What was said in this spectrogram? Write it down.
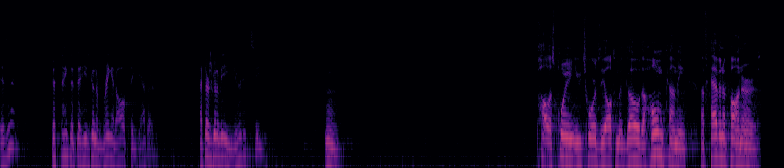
isn't it? To think that, that He's going to bring it all together, that there's going to be unity. Hmm. Paul is pointing you towards the ultimate goal, the homecoming of heaven upon earth,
